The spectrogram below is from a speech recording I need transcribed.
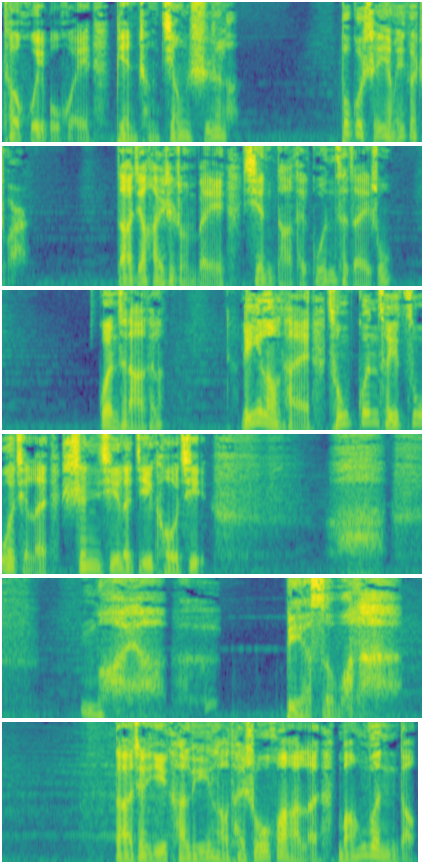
他会不会变成僵尸了？”不过谁也没个准儿。大家还是准备先打开棺材再说。棺材打开了，李老太从棺材里坐起来，深吸了几口气。妈呀！憋死我了！大家一看李老太说话了，忙问道：“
